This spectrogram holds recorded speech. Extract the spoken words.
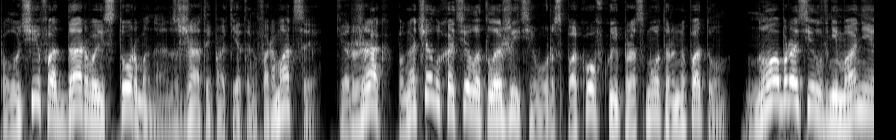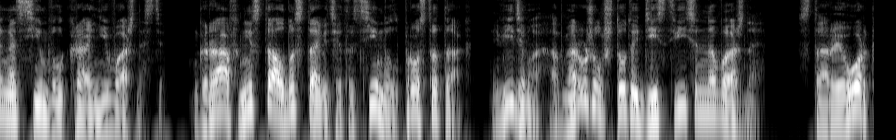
Получив от Дарва и Стормана сжатый пакет информации, Кержак поначалу хотел отложить его распаковку и просмотр на потом, но обратил внимание на символ крайней важности. Граф не стал бы ставить этот символ просто так. Видимо, обнаружил что-то действительно важное. Старый орк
